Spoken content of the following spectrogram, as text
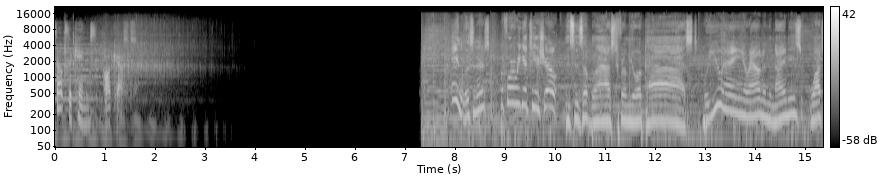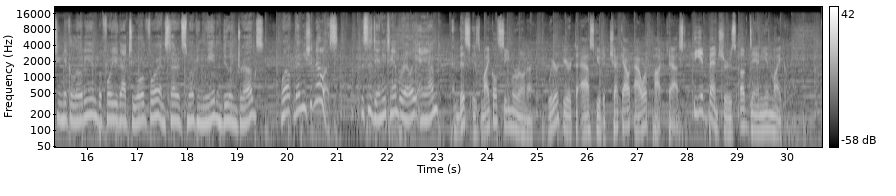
Seltzer Kings. podcasts. Hey, listeners, before we get to your show, this is a blast from your past. Were you hanging around in the 90s watching Nickelodeon before you got too old for it and started smoking weed and doing drugs? Well, then you should know us. This is Danny Tamberelli and. And this is Michael C. Maronna. We're here to ask you to check out our podcast, The Adventures of Danny and Michael.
